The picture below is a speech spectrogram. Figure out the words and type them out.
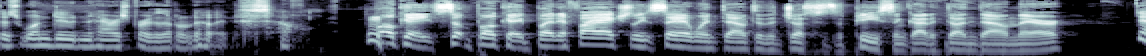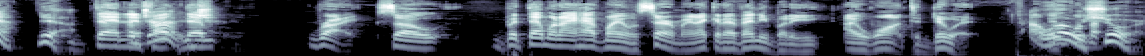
There's one dude in Harrisburg that'll do it. So okay, so okay, but if I actually say I went down to the Justice of Peace and got it done down there, yeah, Yeah. then A if I judge. then right, so but then when I have my own ceremony, I can have anybody I want to do it. Oh, well, sure.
